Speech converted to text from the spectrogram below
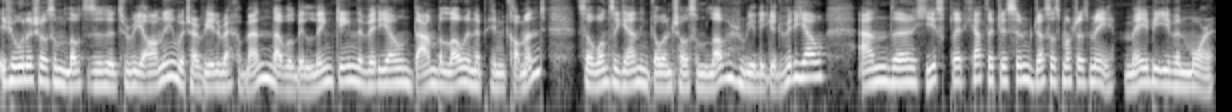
If you want to show some love to, to Riyani, which I really recommend, I will be linking the video down below in the pinned comment. So once again, go and show some love, really good video. And uh, he's played Cataclysm just as much as me, maybe even more.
